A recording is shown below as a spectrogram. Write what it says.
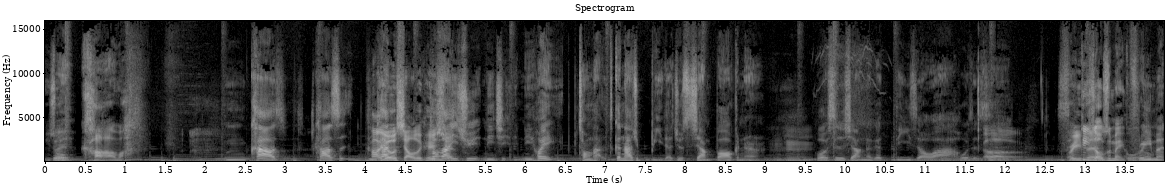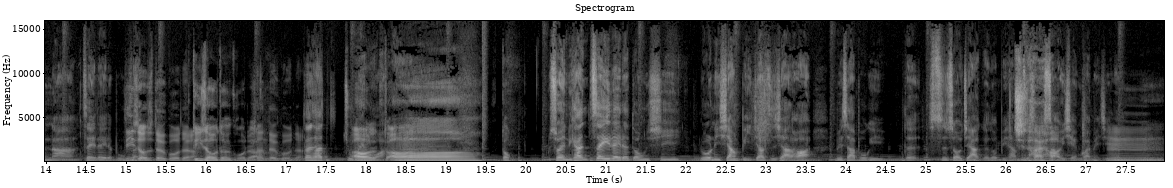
你说卡吗？嗯，卡卡是你它看有小的可以通常一。区你去你会从他跟他去比的，就是像 Bogner，嗯或者是像那个 Diesel 啊，或者是呃手是美国 Freeman 啊这一类的部分。第一手是德国的啦，第一手是德国的啊。算德国的。但是他住美哦哦，懂。所以你看这一类的东西，如果你相比较之下的话，Mesa Boogie 的市售价格都比他们至少其实还少一千块美金。嗯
